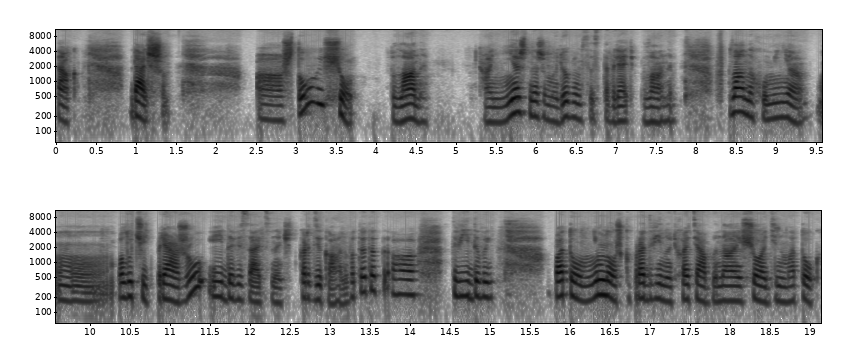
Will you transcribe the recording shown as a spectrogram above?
Так, дальше. А что еще? Планы. Конечно же, мы любим составлять планы. В планах у меня получить пряжу и довязать, значит, кардиган вот этот э, твидовый. Потом немножко продвинуть хотя бы на еще один моток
